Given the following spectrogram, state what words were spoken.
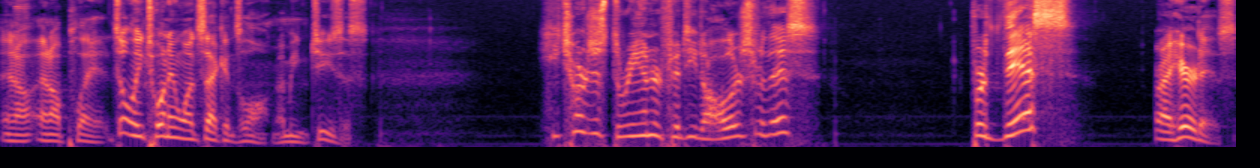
and I'll and I'll play it. It's only 21 seconds long. I mean, Jesus. He charges $350 for this? For this? All right, here it is.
